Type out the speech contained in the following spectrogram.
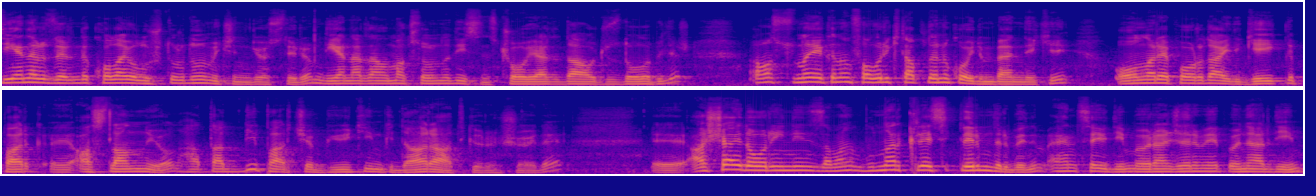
DNR üzerinde kolay oluşturduğum için gösteriyorum. DNR'dan almak zorunda değilsiniz. Çoğu yerde daha ucuz da olabilir. Ama Suna Yakın'ın favori kitaplarını koydum bendeki. Onlar hep oradaydı. Geyikli Park, e, Aslanlı Yol. Hatta bir parça büyüteyim ki daha rahat görün şöyle. E, aşağıya doğru indiğiniz zaman bunlar klasiklerimdir benim. En sevdiğim, öğrencilerime hep önerdiğim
